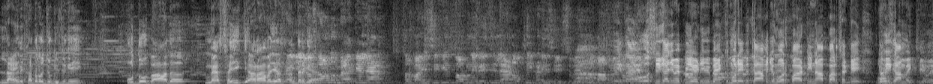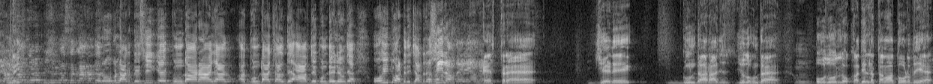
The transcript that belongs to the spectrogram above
ਲਾਈਨ ਖਤਮ ਹੋ ਚੁੱਕੀ ਸੀਗੀ। ਉਦੋਂ ਬਾਅਦ ਮੈਂ ਸਹੀ 11 ਵਜੇ ਅੰਦਰ ਗਿਆ। ਸਾਹਿਬ ਨੂੰ ਮਿਲ ਕੇ ਲੈਣ ਤਰਵਾਈ ਸੀ ਕਿ ਤੁਰ ਨਹੀਂ ਰਹੀ ਸੀ ਲੈਣ ਉੱਥੇ ਹੀ ਖੜੀ ਸੀ ਸਵੇਰ ਤੋਂ 10 ਵਜੇ ਇਹ ਤੋਂ ਤਾਂ ਉਹ ਸੀਗਾ ਜਿਵੇਂ ਪੀਏਡੀਬੀ ਬੈਂਕ ਮੁਰੇ ਵੀ ਕਾਗਜ਼ ਹੋਰ ਪਾਰਟੀ ਨਾ ਭਰ ਸਕੇ ਉਹੀ ਕੰਮ ਇੱਥੇ ਹੋਇਆ। ਨਹੀਂ। ਜਿਵੇਂ ਪਿਛਲੀਆਂ ਸਰਕਾਰਾਂ ਦੇ ਰੋਪ ਲੱਗਦੇ ਸੀ ਕਿ ਗੁੰਡਾ ਰਾਜ ਆ ਗੁੰਡਾ ਚੱਲਦੇ ਆਪਦੇ ਗੁੰਡੇ ਲਿਆਉਂਦੇ ਆ ਉਹੀ ਤੁਹਾਡੇ ਤੇ ਚੱਲ ਰਿਹਾ ਤੁਸੀਂ ਲਾਉਂਦੇ ਰਹੇ ਹੋ ਇਸ ਤਰ੍ਹਾਂ ਜਿਹੜੇ ਗੁੰਡਾ ਰਾਜ ਜਦੋਂ ਹੁੰਦਾ ਹੈ ਉਦੋਂ ਲੋਕਾਂ ਦੀਆਂ ਲੱਤਾਂ ਵਾਂ ਤੋੜਦੇ ਆ।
